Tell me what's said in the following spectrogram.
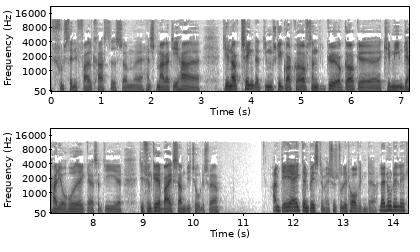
fuldstændig fejlkastet som øh, hans makker. De har, de har nok tænkt, at de måske godt kunne have haft sådan gør og gok øh, kemi, men det har de overhovedet ikke. Altså, de, øh, de fungerer bare ikke sammen, de to desværre. Jamen, det er ikke den bedste, men jeg synes, du er lidt hård ved den der. Lad nu det ligge.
